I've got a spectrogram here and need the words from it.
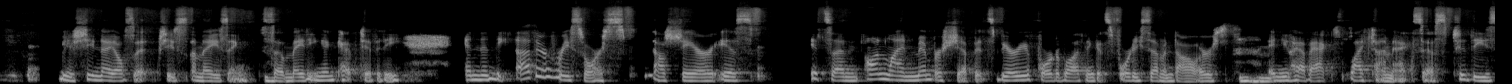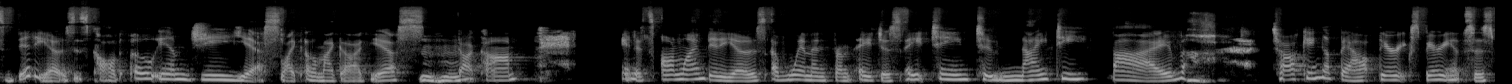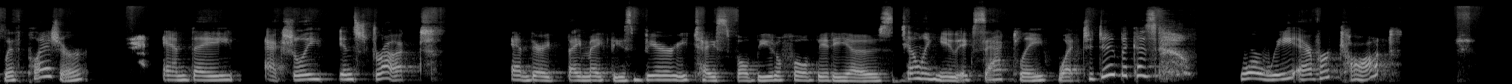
you know, she nails it. She's amazing. Mm-hmm. So mating in captivity. And then the other resource I'll share is it's an online membership. It's very affordable. I think it's $47 mm-hmm. and you have ac- lifetime access to these videos. It's called OMG Yes, like oh my god, yes mm-hmm. dot com. And it's online videos of women from ages 18 to 95 talking about their experiences with pleasure. And they actually instruct and they they make these very tasteful, beautiful videos telling you exactly what to do because were we ever taught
